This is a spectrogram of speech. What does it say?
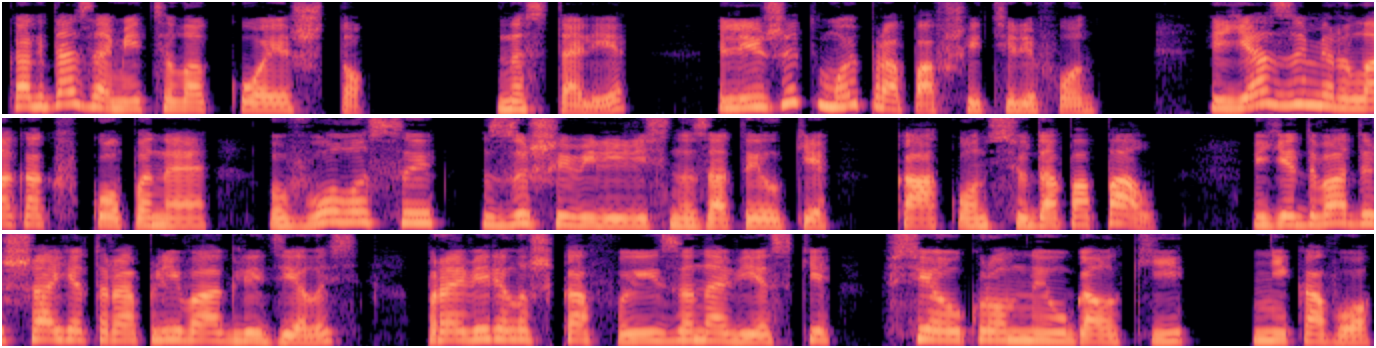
когда заметила кое-что. На столе лежит мой пропавший телефон. Я замерла, как вкопанная, волосы зашевелились на затылке. Как он сюда попал? Едва дыша, я торопливо огляделась, проверила шкафы, занавески, все укромные уголки. Никого.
